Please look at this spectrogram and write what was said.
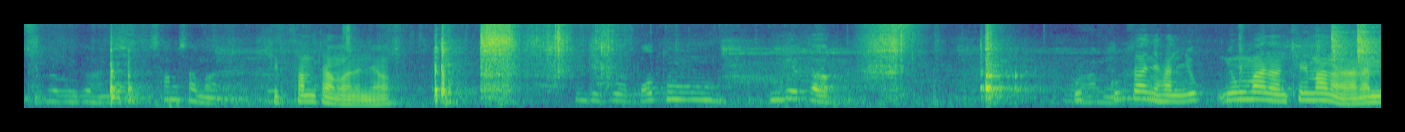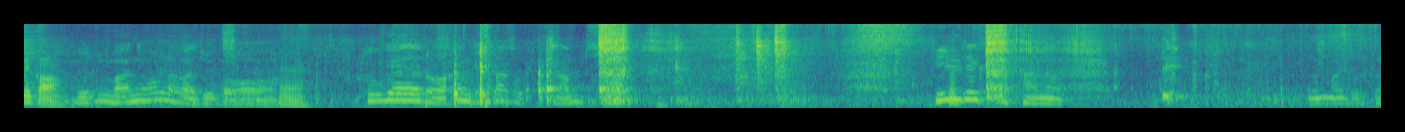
지금 이거 한 13, 4만 원 13, 4만 원요. 근데 그 보통 두개값 국산이 한 6, 6만 원, 7만 원 안 합니까? 요즘 많이 올라가지고 예. 두 개로 한 개 사서 남지 빌덱스 타는 얼마 줄까?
